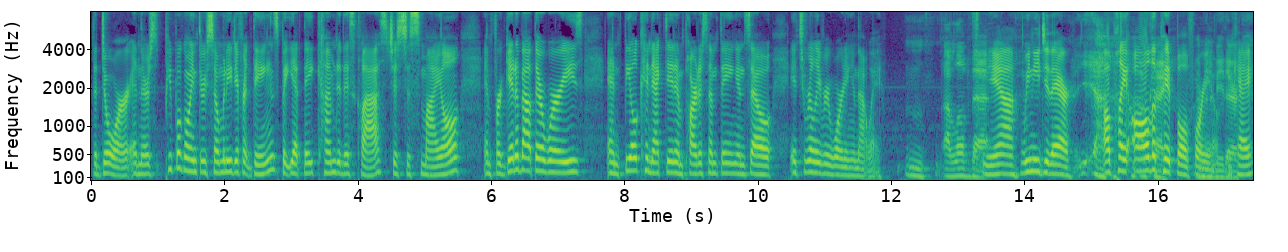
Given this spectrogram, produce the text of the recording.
the door and there's people going through so many different things but yet they come to this class just to smile and forget about their worries and feel connected and part of something and so it's really rewarding in that way Mm, I love that. yeah we need you there Yeah. i'll play all the Okay. pitbull for you okay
